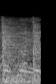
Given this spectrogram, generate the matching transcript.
Gracias.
